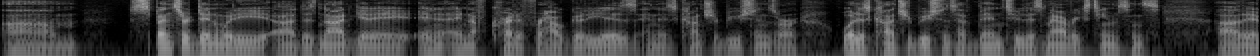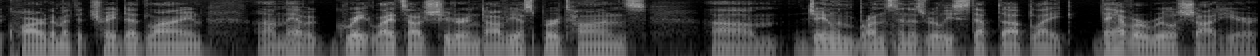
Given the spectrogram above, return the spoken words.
Um, Spencer Dinwiddie uh, does not get a, a- enough credit for how good he is and his contributions, or what his contributions have been to this Mavericks team since uh, they acquired him at the trade deadline. Um, they have a great lights out shooter in Davis Bertans. Um, Jalen Brunson has really stepped up. Like they have a real shot here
